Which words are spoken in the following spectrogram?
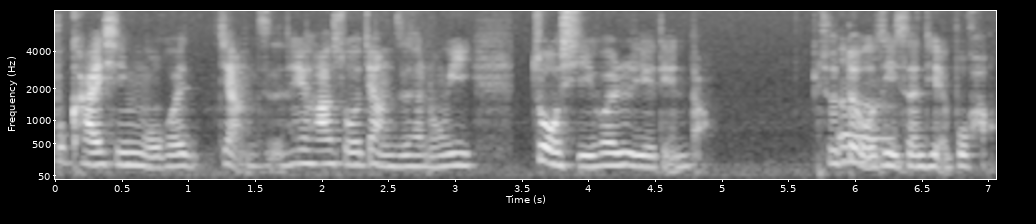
不开心我会这样子，因为他说这样子很容易作息会日夜颠倒，就对我自己身体也不好。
